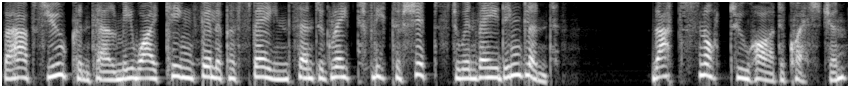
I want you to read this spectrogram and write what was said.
perhaps you can tell me why King Philip of Spain sent a great fleet of ships to invade England. That's not too hard a question.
